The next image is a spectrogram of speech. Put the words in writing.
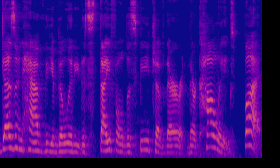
doesn't have the ability to stifle the speech of their, their colleagues. But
